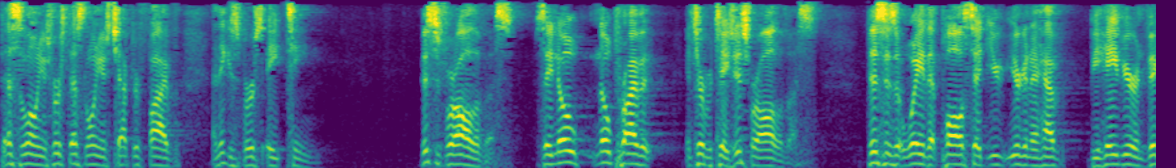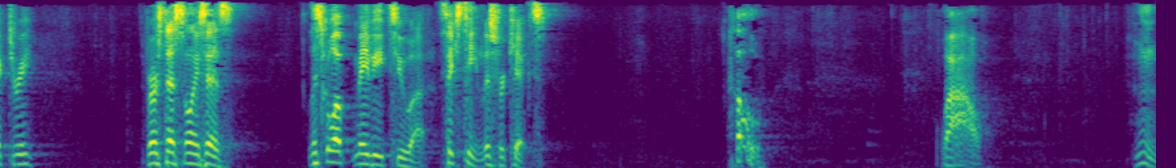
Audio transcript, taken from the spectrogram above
Thessalonians, First Thessalonians chapter five. I think it's verse 18. This is for all of us. Say no, no private interpretation. It's for all of us. This is a way that Paul said you, you're going to have behavior and victory. First Thessalonians says, let's go up maybe to uh, 16, List for kicks. Oh, wow. Hmm.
